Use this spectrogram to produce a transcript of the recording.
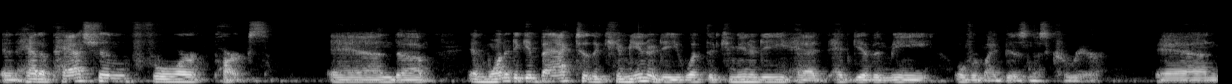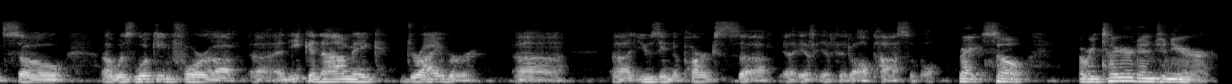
and had a passion for parks and, uh, and wanted to give back to the community what the community had, had given me over my business career. And so I was looking for a, uh, an economic driver uh, uh, using the parks, uh, if, if at all possible. Right. So a retired engineer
